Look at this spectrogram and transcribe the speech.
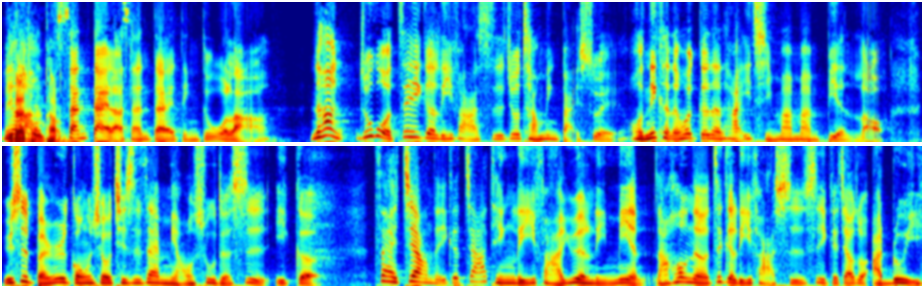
五代同堂，三代啦，三代顶多啦。然后，如果这一个理发师就长命百岁哦，你可能会跟着他一起慢慢变老。于是，本日公休其实在描述的是一个在这样的一个家庭理发院里面，然后呢，这个理发师是一个叫做阿瑞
